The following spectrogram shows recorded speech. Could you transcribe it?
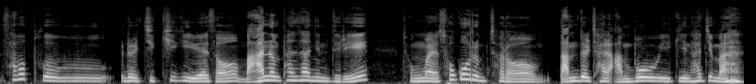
사법부를 지키기 위해서 많은 판사님들이 정말 소고름처럼 남들 잘 안 보이긴 하지만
